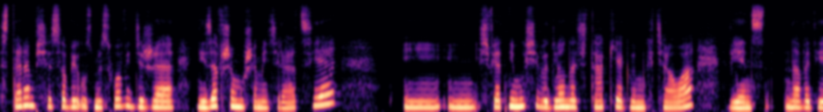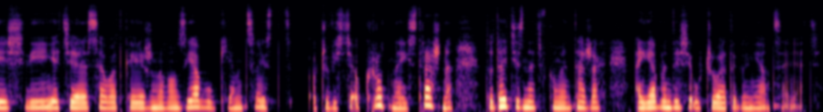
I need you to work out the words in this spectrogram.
staram się sobie uzmysłowić, że nie zawsze muszę mieć rację, i, i, świat nie musi wyglądać tak, jakbym chciała, więc nawet jeśli jecie sałatkę jarzynową z jabłkiem, co jest oczywiście okrutne i straszne, to dajcie znać w komentarzach, a ja będę się uczyła tego nie oceniać.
